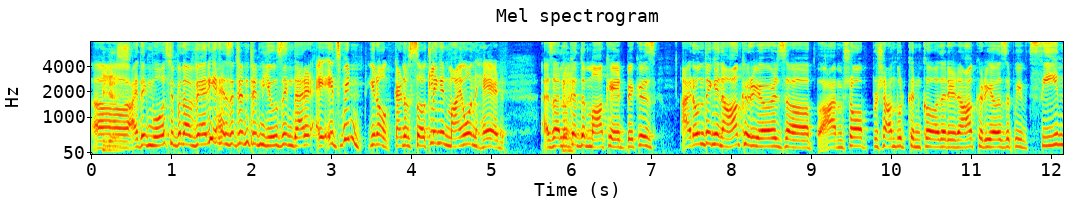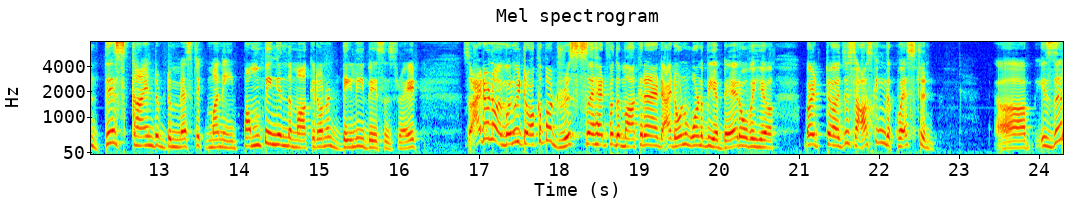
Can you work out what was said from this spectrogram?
Uh, yes. I think most people are very hesitant in using that. It, has been, you know, kind of circling in my own head as I look right. at the market because I don't think in our careers, uh, I'm sure Prashant would concur that in our careers that we've seen this kind of domestic money pumping in the market on a daily basis, right? So I don't know. When we talk about risks ahead for the market, and I, don't want to be a bear over here, but uh, just asking the question uh, is there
